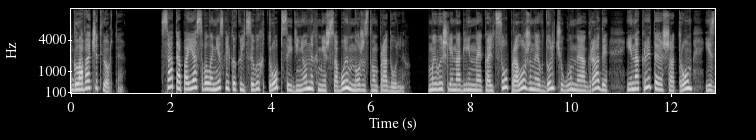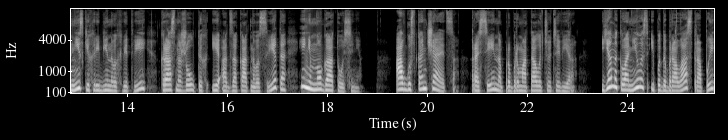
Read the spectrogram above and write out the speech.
Глава 4. Сад опоясывало несколько кольцевых троп, соединенных между собой множеством продольных. Мы вышли на длинное кольцо, проложенное вдоль чугунной ограды и накрытое шатром из низких рябиновых ветвей, красно-желтых и от закатного света, и немного от осени. «Август кончается», – рассеянно пробормотала тетя Вера. Я наклонилась и подобрала с тропы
